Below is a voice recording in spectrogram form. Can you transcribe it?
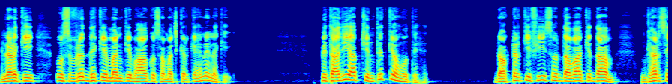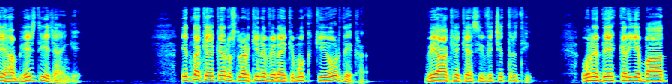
लड़की उस वृद्ध के मन के भाव को समझकर कहने लगी, पिताजी, आप चिंतित क्यों होते हैं? डॉक्टर की फ़ीस और दवा के दाम घर से यहाँ भेज दिए जाएँगे। इतना कहकर उस लड़की ने विनय के मुख की ओर देखा। वे आँखें कैसी विचित्र थी। उन्हें देखकर ये बात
